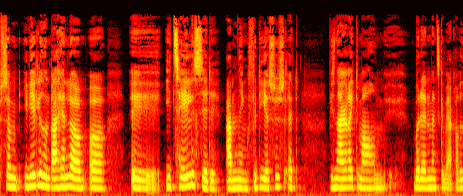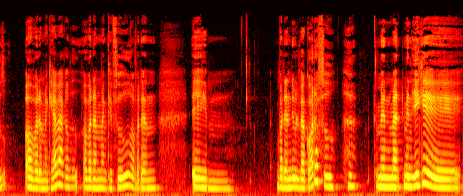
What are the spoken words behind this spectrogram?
som i virkeligheden bare handler om at øh, i talesætte amning, fordi jeg synes, at vi snakker rigtig meget om, øh, hvordan man skal være gravid, og hvordan man kan være gravid, og hvordan man kan føde, og hvordan, øh, hvordan det vil være godt at føde. men, man, men ikke, øh,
